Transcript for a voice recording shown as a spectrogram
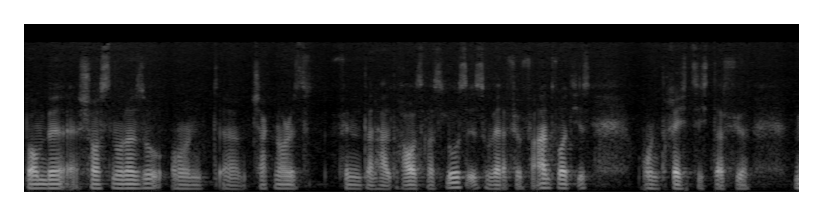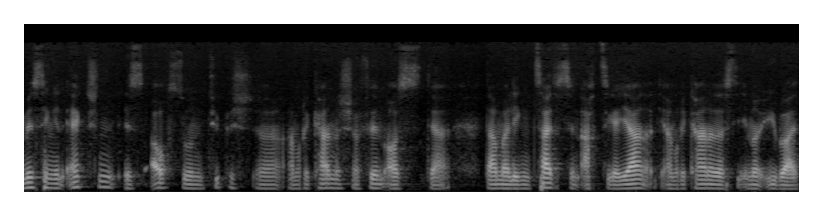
Bombe erschossen oder so. Und äh, Chuck Norris findet dann halt raus, was los ist und wer dafür verantwortlich ist und rächt sich dafür. Missing in Action ist auch so ein typisch äh, amerikanischer Film aus der damaligen Zeit, aus den 80er Jahren. Die Amerikaner, dass die immer überall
